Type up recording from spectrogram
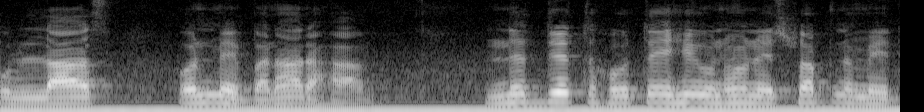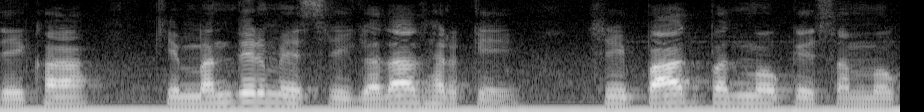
उल्लास उनमें बना रहा। निद्रित होते ही उन्होंने स्वप्न में देखा कि मंदिर में श्री गदाधर के श्री पाद पद्मों के सम्मुख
